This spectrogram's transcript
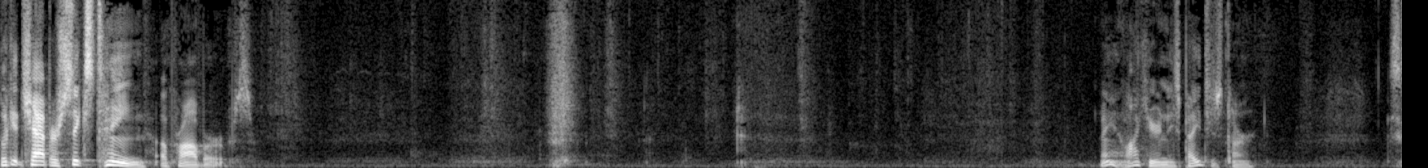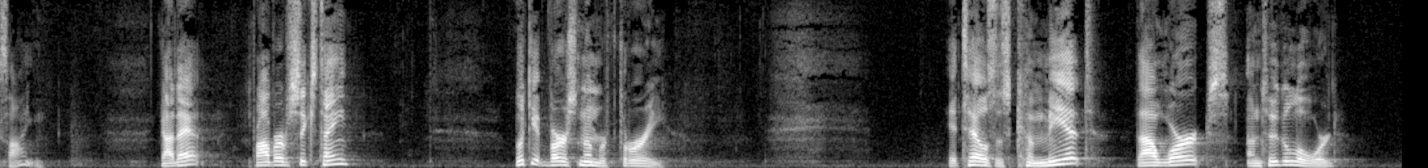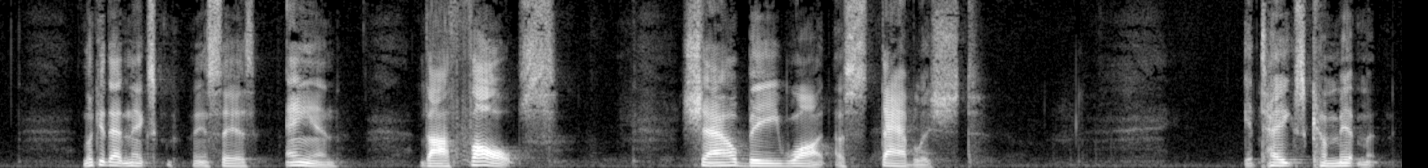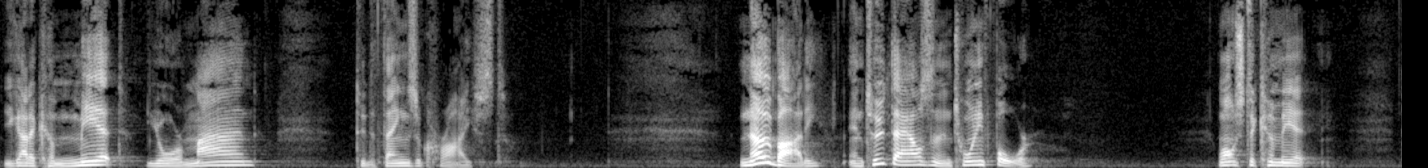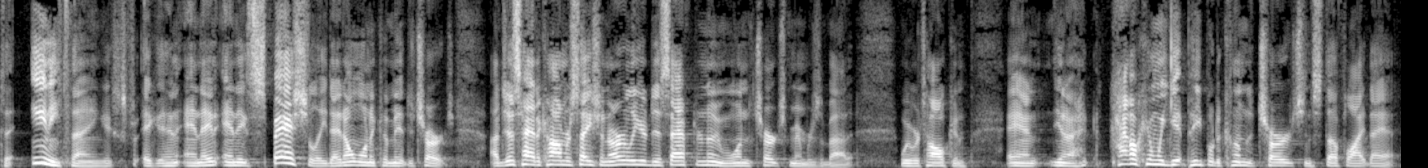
Look at chapter 16 of Proverbs. Man, I like hearing these pages turn. It's exciting. Got that? Proverbs 16. Look at verse number 3. It tells us, Commit thy works unto the Lord. Look at that next and it says, and thy thoughts shall be what? Established. It takes commitment. You got to commit your mind to the things of Christ. Nobody in 2024 wants to commit to anything, and, they, and especially they don't want to commit to church. I just had a conversation earlier this afternoon with one of the church members about it. We were talking, and you know, how can we get people to come to church and stuff like that?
